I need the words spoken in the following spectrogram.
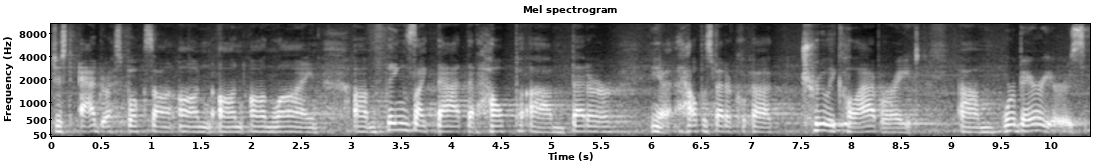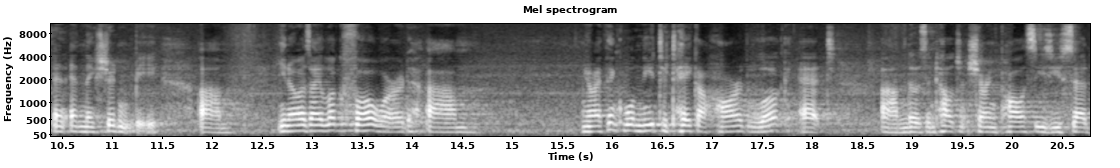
just address books on, on, on online, um, things like that that help um, better, you know, help us better uh, truly collaborate um, were barriers, and, and, they shouldn't be. Um, you know, as I look forward, um, you know, I think we'll need to take a hard look at um, those intelligence sharing policies you said,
